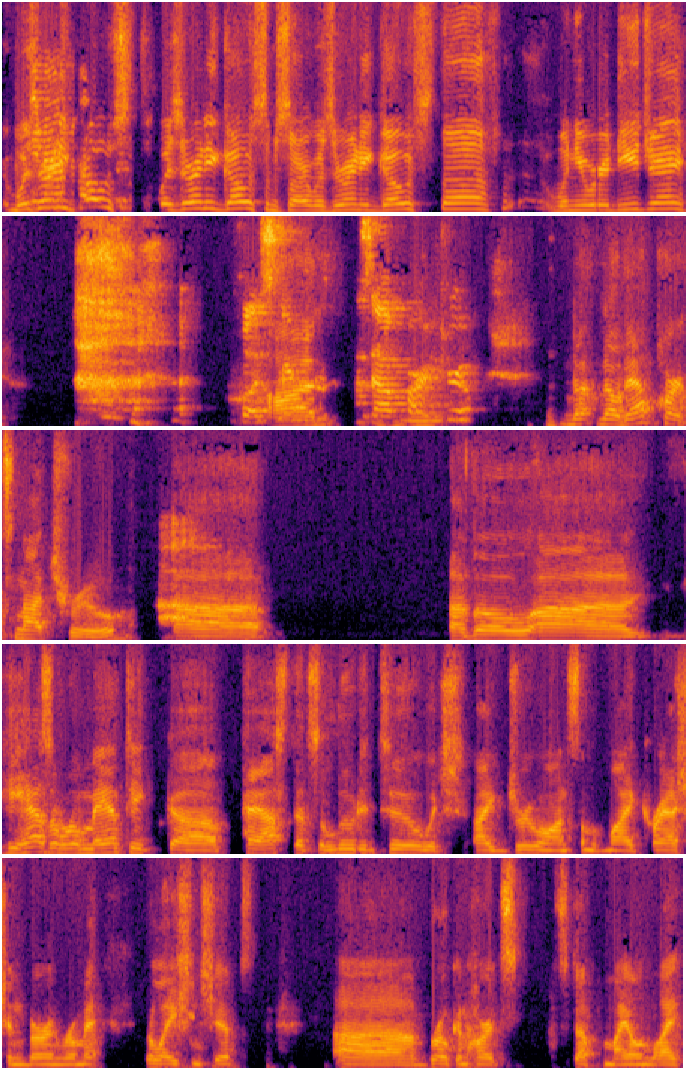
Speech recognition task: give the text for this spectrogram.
was yeah. there any ghost? Was there any ghost? I'm sorry. Was there any ghost uh, when you were a DJ? was, there, uh, was that part true? No, no, that part's not true. Uh, although uh, he has a romantic uh, past that's alluded to, which I drew on some of my crash and burn rom- relationships, uh, broken hearts stuff in my own life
